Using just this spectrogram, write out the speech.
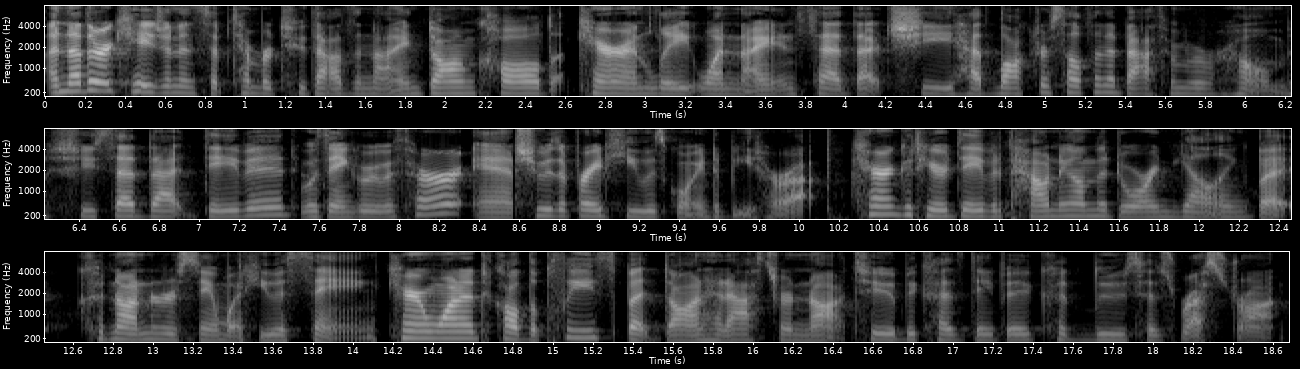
Another occasion in September 2009, Dawn called Karen late one night and said that she had locked herself in the bathroom of her home. She said that David was angry with her and she was afraid he was going to beat her up. Karen could hear David pounding on the door and yelling, but could not understand what he was saying. Karen wanted to call the police, but Dawn had asked her not to because David could lose his restaurant.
